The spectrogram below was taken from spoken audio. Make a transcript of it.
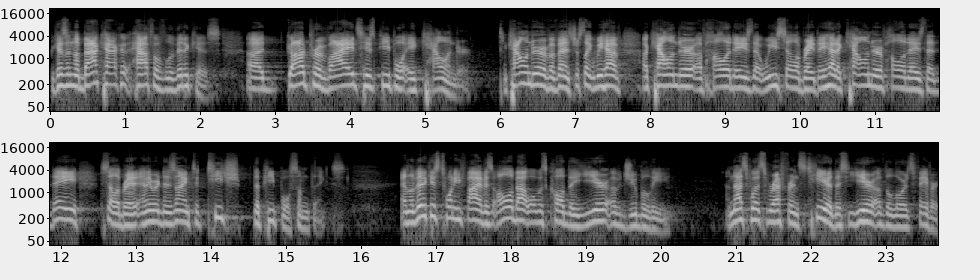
Because in the back half of Leviticus, uh, God provides his people a calendar, a calendar of events. Just like we have a calendar of holidays that we celebrate, they had a calendar of holidays that they celebrated, and they were designed to teach the people some things. And Leviticus 25 is all about what was called the year of Jubilee. And that's what's referenced here, this year of the Lord's favor.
